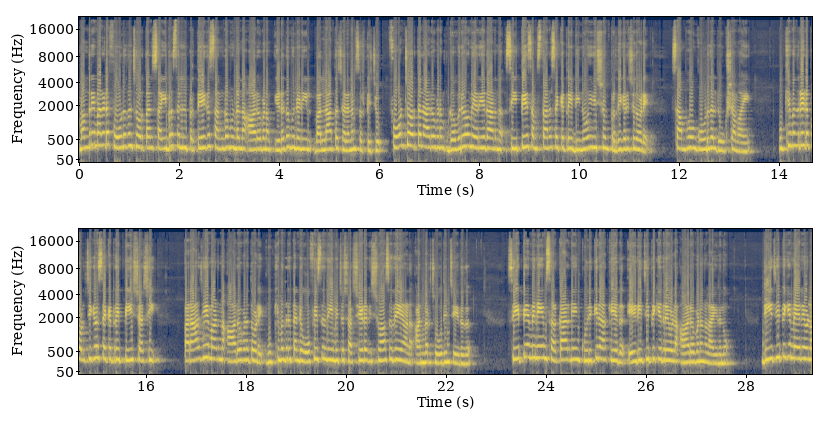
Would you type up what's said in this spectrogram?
മന്ത്രിമാരുടെ ഫോണുകൾ ചോർത്താൻ സൈബർ സെല്ലിൽ പ്രത്യേക സംഘമുണ്ടെന്ന ആരോപണം ഇടതുമുന്നണിയിൽ വല്ലാത്ത ചലനം സൃഷ്ടിച്ചു. ഫോൺ ചോർത്തൽ ആരോപണം ഗൗരവമേറിയതാണെന്ന് സി സംസ്ഥാന സെക്രട്ടറി ബിനോയ് വിശ്വം പ്രതികരിച്ചതോടെ സംഭവം കൂടുതൽ രൂക്ഷമായി. മുഖ്യമന്ത്രിയുടെ പൊളിറ്റിക്കൽ സെക്രട്ടറി പി ശശി പരാജയമാണെന്ന ആരോപണത്തോടെ മുഖ്യമന്ത്രി തന്റെ ഓഫീസിൽ നിയമിച്ച ശശിയുടെ വിശ്വാസ്യതയാണ് അൻവർ ചോദ്യം ചെയ്തത്. സി പി എമ്മിനെയും സർക്കാരിനെയും കുരുക്കിലാക്കിയത് എ ഡി ജി പിക്കെതിരെയുള്ള ആരോപണങ്ങളായിരുന്നു. ഡി ജി പിക്ക് മേലെയുള്ള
